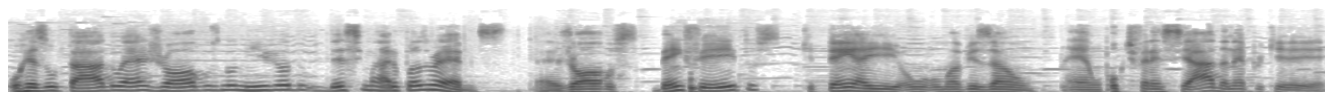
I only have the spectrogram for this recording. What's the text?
o resultado é jogos no nível do- desse Mario Plus Rabbids. É, jogos bem feitos, que tem aí um- uma visão é, um pouco diferenciada, né, porque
